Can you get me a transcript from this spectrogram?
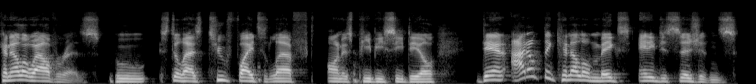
Canelo Alvarez, who still has two fights left on his PBC deal. Dan, I don't think Canelo makes any decisions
